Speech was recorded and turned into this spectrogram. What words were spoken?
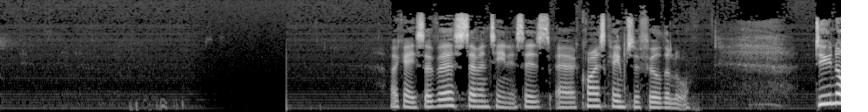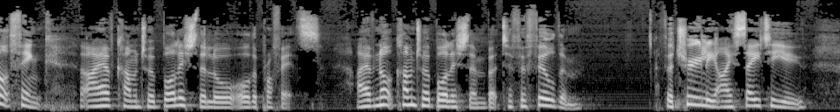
Okay, so verse 17 it says, uh, Christ came to fulfill the law. Do not think that I have come to abolish the law or the prophets. I have not come to abolish them, but to fulfill them. For truly I say to you,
